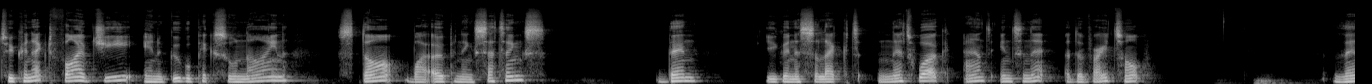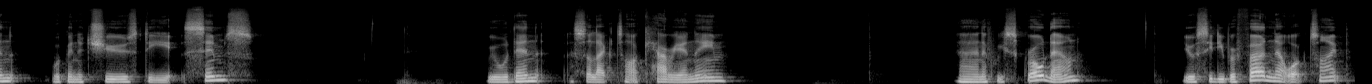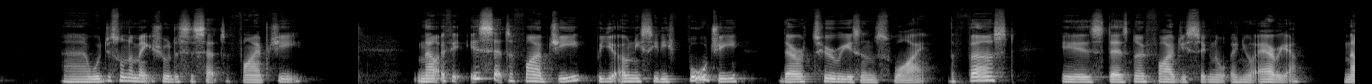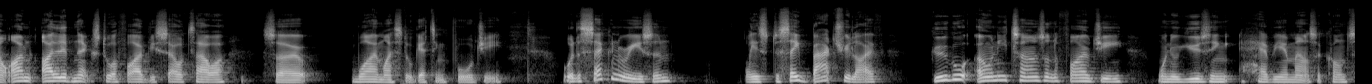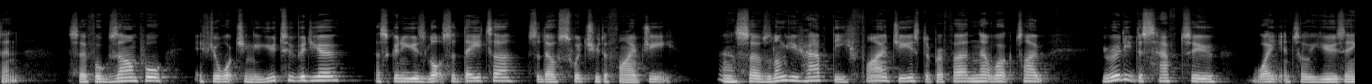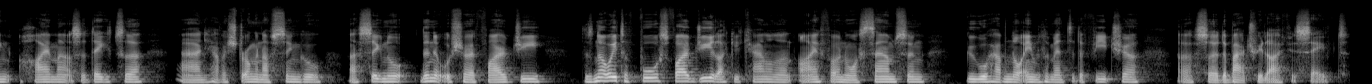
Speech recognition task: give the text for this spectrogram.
To connect 5G in Google Pixel 9, start by opening settings. Then you're going to select network and internet at the very top. Then we're going to choose the SIMs. We will then select our carrier name. And if we scroll down, you'll see the preferred network type. Uh, we just want to make sure this is set to 5G. Now, if it is set to 5G, but you only see the 4G, there are two reasons why. The first is there's no 5G signal in your area. Now, I'm I live next to a 5G cell tower, so why am I still getting 4G? Well, the second reason is to save battery life. Google only turns on the 5G when you're using heavy amounts of content. So, for example, if you're watching a YouTube video, that's going to use lots of data, so they'll switch you to 5G. And so as long as you have the 5G as the preferred network type, you really just have to wait until using high amounts of data and you have a strong enough single uh, signal, then it will show 5G. There's no way to force 5G like you can on an iPhone or Samsung. Google have not implemented the feature, uh, so the battery life is saved.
